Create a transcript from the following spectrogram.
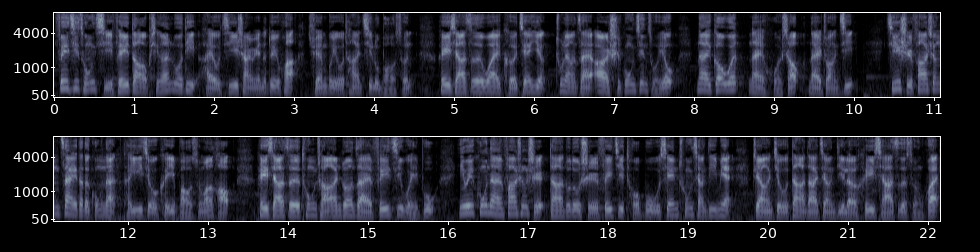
飞机从起飞到平安落地，还有机上人员的对话，全部由它记录保存。黑匣子外壳坚硬，重量在二十公斤左右，耐高温、耐火烧、耐撞击。即使发生再大的空难，它依旧可以保存完好。黑匣子通常安装在飞机尾部，因为空难发生时大多都是飞机头部先冲向地面，这样就大大降低了黑匣子的损坏。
